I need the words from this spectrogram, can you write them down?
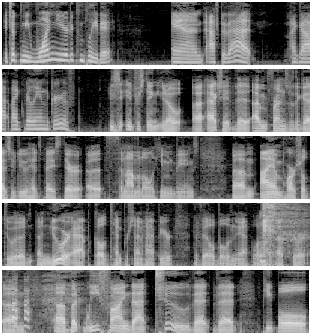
It took me one year to complete it. And after that, I got like really in the groove. It's interesting, you know. Uh, actually, the, I'm friends with the guys who do Headspace. They're uh, phenomenal human beings. Um, I am partial to a, a newer app called 10% Happier, available in the Apple App Store. Um, uh, but we find that too that that people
